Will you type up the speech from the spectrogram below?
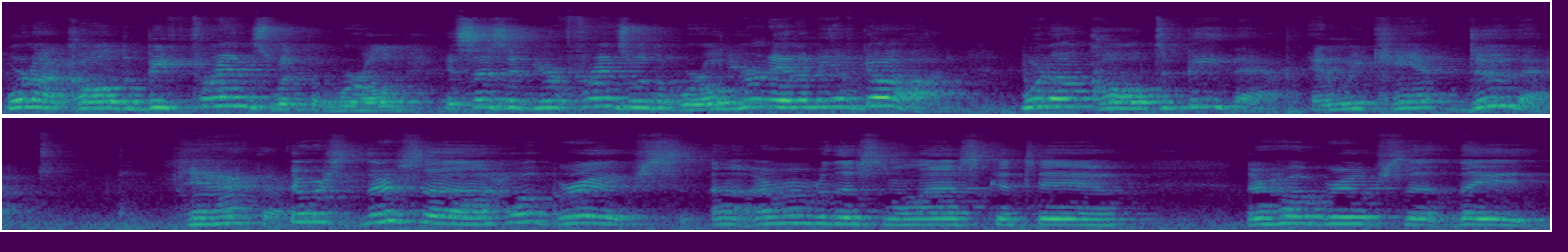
We're not called to be friends with the world. It says if you're friends with the world, you're an enemy of God. We're not called to be that, and we can't do that. Can't act that. There way. was there's uh, whole groups. Uh, I remember this in Alaska too. There are whole groups that they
